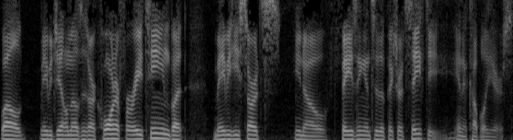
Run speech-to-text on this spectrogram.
well, maybe Jalen Mills is our corner for 18, but maybe he starts, you know, phasing into the picture at safety in a couple of years.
